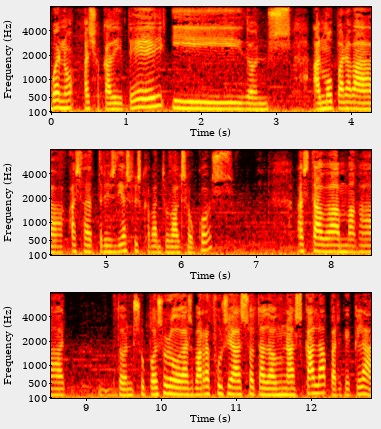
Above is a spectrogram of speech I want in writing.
Bueno, això que ha dit ell i doncs el meu pare va estar tres dies fins que van trobar el seu cos. Estava amagat, doncs suposo es va refugiar sota d'una escala perquè, clar,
